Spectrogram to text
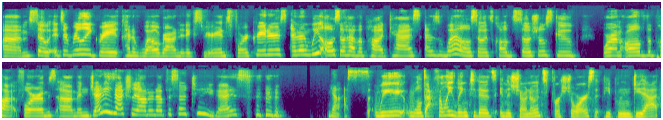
um, so it's a really great kind of well-rounded experience for creators and then we also have a podcast as well so it's called social scoop we're on all of the platforms um, and jenny's actually on an episode too you guys Yes, we will definitely link to those in the show notes for sure so that people can do that.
